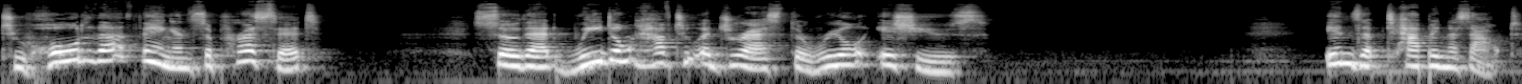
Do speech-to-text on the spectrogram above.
to hold that thing and suppress it so that we don't have to address the real issues ends up tapping us out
